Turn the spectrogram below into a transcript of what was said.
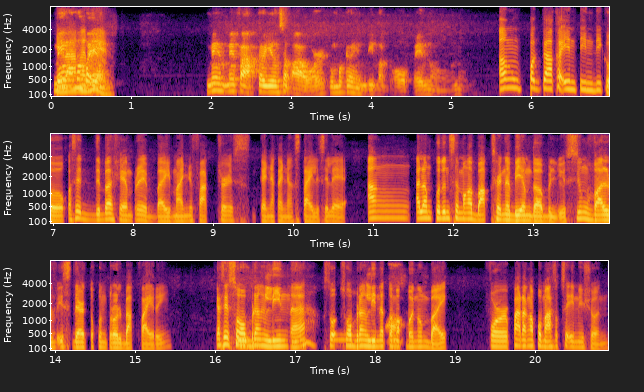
May ano Kailangan ba na yan? eh. May, may factor yun sa power. Kung baka hindi mag-open o ano. Ang pagkakaintindi ko, kasi di ba syempre by manufacturers, kanya-kanyang style sila eh. Ang alam ko dun sa mga boxer na BMWs, yung valve is there to control backfiring. Kasi sobrang lean na, so, sobrang lean na tumakbo ng bike for para nga pumasok sa emission.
